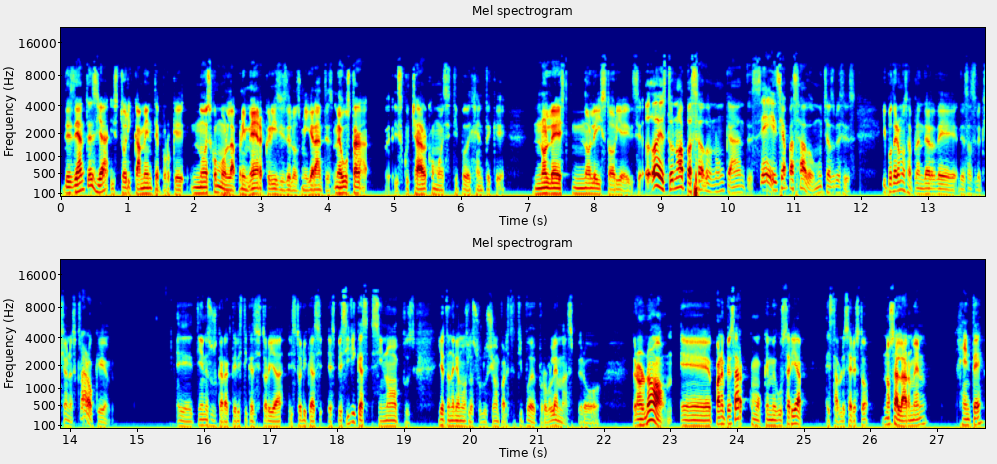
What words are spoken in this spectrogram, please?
desde antes ya, históricamente, porque no es como la primera crisis de los migrantes. Me gusta escuchar como ese tipo de gente que no lee, no lee historia y dice, oh, esto no ha pasado nunca antes. Sí, sí ha pasado muchas veces. Y podremos aprender de, de esas lecciones. Claro que eh, tiene sus características históricas específicas, si no, pues ya tendríamos la solución para este tipo de problemas, pero, pero no, eh, para empezar, como que me gustaría establecer esto, no se alarmen, gente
